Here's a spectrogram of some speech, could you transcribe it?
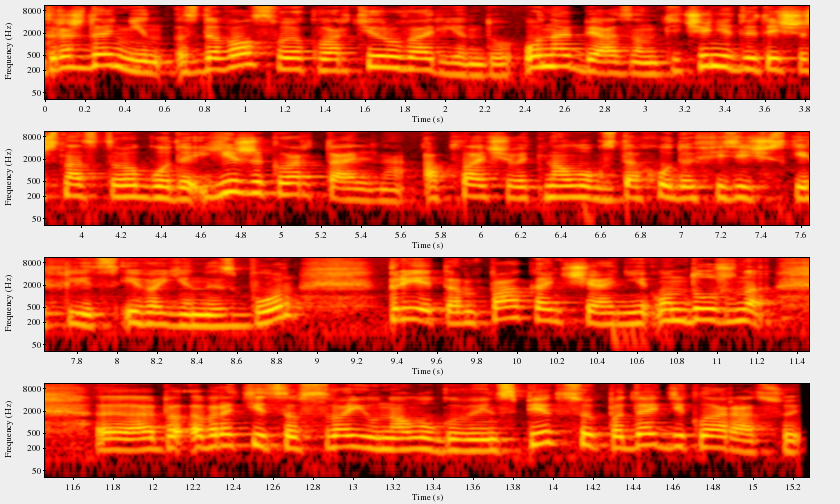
гражданин сдавал свою квартиру в аренду, он обязан в течение 2016 года ежеквартально оплачивать налог с доходов физических лиц и военный сбор. При этом по окончании он должен э, об- обратиться в свою налоговую инспекцию, подать декларацию.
